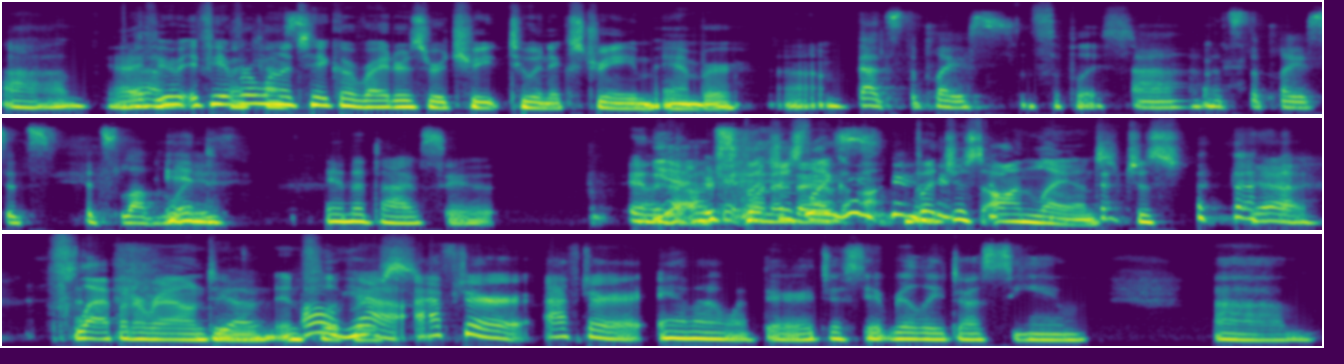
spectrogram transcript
Um, Yeah, if, you if you ever want to take a writer's retreat to an extreme, Amber, um, That's the place. that's the place. Uh, that's the place. It's it's lovely. in, in a dive suit. In a- yeah, okay, but just like, but just on land, just yeah. flapping around in, Yeah. in flippers. Oh yeah. After after Anna went there, it just it really does seem um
